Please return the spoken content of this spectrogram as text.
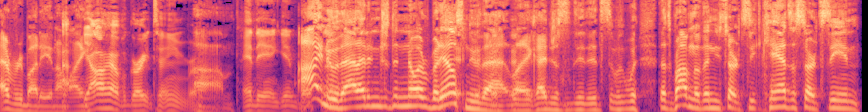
everybody, and I'm like, Y'all have a great team, bro. Um, and then getting I knew that. I didn't just didn't know everybody else knew that. Like I just it- it's that's the problem though. Then you start see Kansas starts seeing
